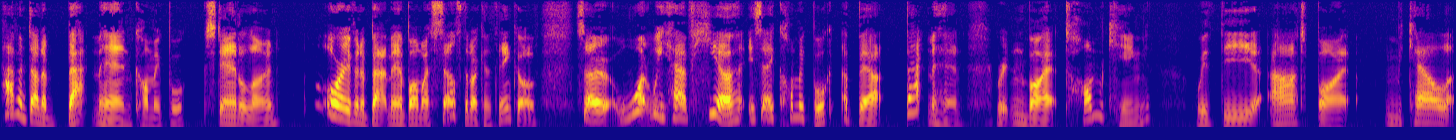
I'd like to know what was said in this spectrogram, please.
haven't done a Batman comic book standalone or even a Batman by myself that I can think of. So, what we have here is a comic book about Batman, written by Tom King, with the art by Mikhail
